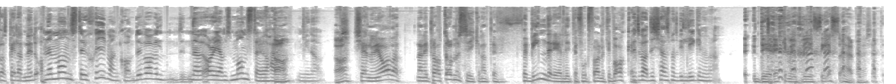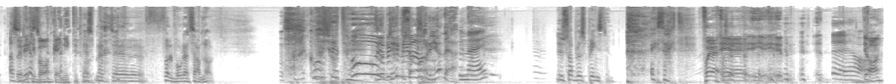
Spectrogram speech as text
vad spelade ni då? när Monster-skivan kom. Det var väl när R.E.M's Monster har Ja. jag av. Ja. Känner ni av att när ni pratar om musiken att det förbinder er lite fortfarande tillbaka? Vet du vad, det känns som att vi ligger med varandra. Det räcker med att vi ses så här på det här sättet. Alltså, så är det vi är tillbaka så. i Det är 90-talet. som ett uh, fullbordat samlag. Konstigt. det var du som började. Nej. Du sa Bruce Springsteen. Exakt. Får jag, eh, eh, eh, ja,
